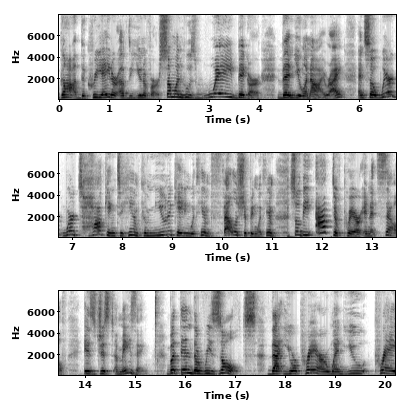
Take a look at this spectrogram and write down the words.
God, the creator of the universe, someone who's way bigger than you and I, right? And so we're we're talking to him, communicating with him, fellowshipping with him. So the act of prayer in itself is just amazing. But then the results that your prayer, when you pray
